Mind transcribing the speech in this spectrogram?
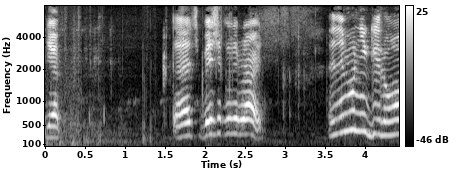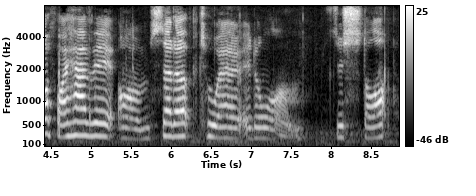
Yep. That's basically the ride. And then when you get off, I have it um, set up to where it'll um, just stop.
